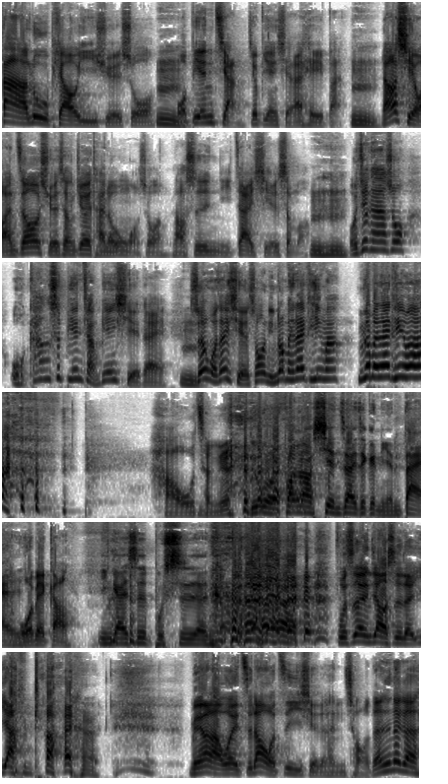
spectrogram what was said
大陆漂移学说，嗯，我边讲就边写在黑板，嗯，然后写完之后，学生就会抬头问我说：“老师，你在写什么？”嗯哼，我就跟他说：“我刚刚是边讲边写的，哎，所以我在写的时候，你都没在听吗？你都没在听吗？” 好，我承认。如果放到现在这个年代，我会被告，应该是不是任，不是任教师的样态。没有啦，我也知道我自己写的很丑，但是那个。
